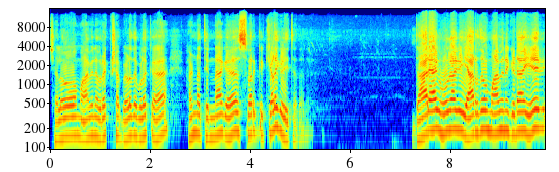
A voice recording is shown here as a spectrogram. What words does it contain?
ಚಲೋ ಮಾವಿನ ವೃಕ್ಷ ಬೆಳೆದ ಬಳಿಕ ಹಣ್ಣು ತಿನ್ನಾಗ ಸ್ವರ್ಗ ಕೆಳಗಿಳಿತದ ಅದು ದಾರ್ಯಾಗ ಹೋಗಾಗ ಯಾರ್ದೋ ಮಾವಿನ ಗಿಡ ಏರಿ,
